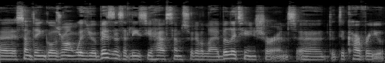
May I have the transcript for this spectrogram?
uh, something goes wrong with your business, at least you have some sort of a liability insurance uh, to, to, cover you.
